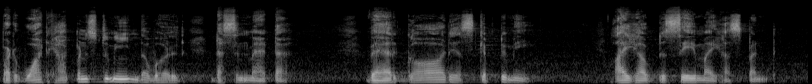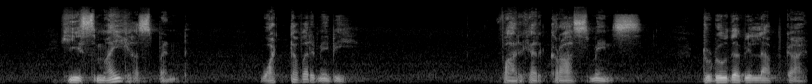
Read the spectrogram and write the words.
But what happens to me in the world doesn't matter. Where God has kept me, I have to save my husband. He is my husband, whatever may be. For her cross means to do the will of God.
